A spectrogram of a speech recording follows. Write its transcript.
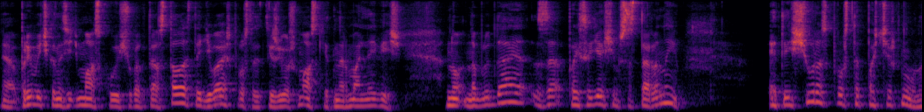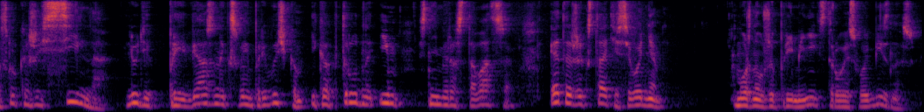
э, привычка носить маску еще как-то осталась, ты одеваешь, просто ты живешь в маске, это нормальная вещь. Но наблюдая за происходящим со стороны, это еще раз просто подчеркнуло, насколько же сильно люди привязаны к своим привычкам и как трудно им с ними расставаться. Это же, кстати, сегодня можно уже применить, строя свой бизнес.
